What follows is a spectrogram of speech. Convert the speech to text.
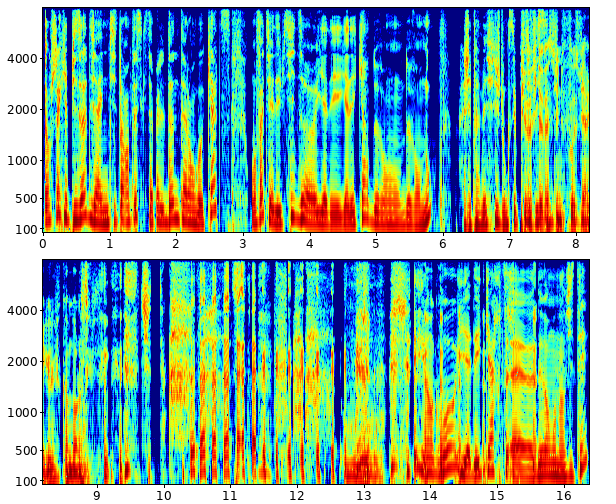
Dans chaque épisode, il y a une petite parenthèse qui s'appelle Donne Talango Cats, où en fait il y a des petites, euh, il y a des, il y a des cartes devant devant nous. J'ai pas mes fiches, donc c'est tu plus veux que je te fasse une fausse virgule comme dans. Tu- Ouh. Et en gros, il y a des cartes euh, devant mon invité.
